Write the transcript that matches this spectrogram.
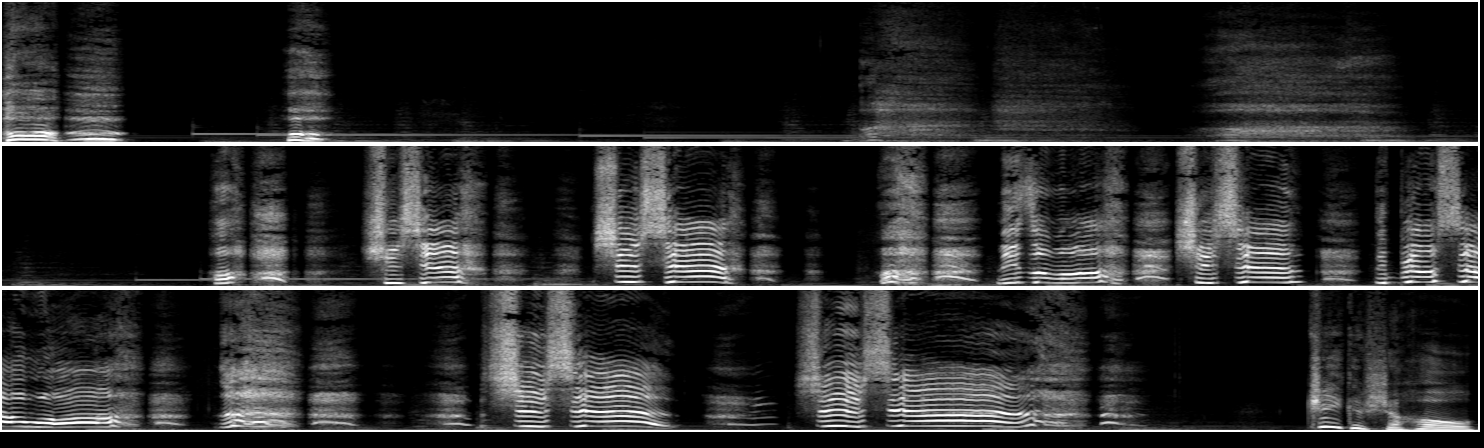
哦！啊！许仙，许仙！啊！你怎么了？许仙，你不要吓我！啊！许仙，许仙！这个时候，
